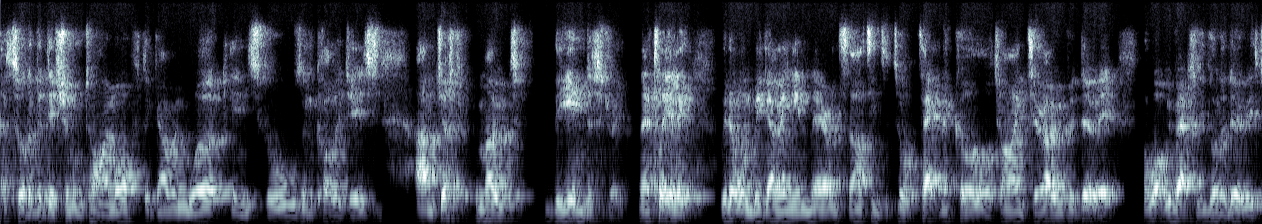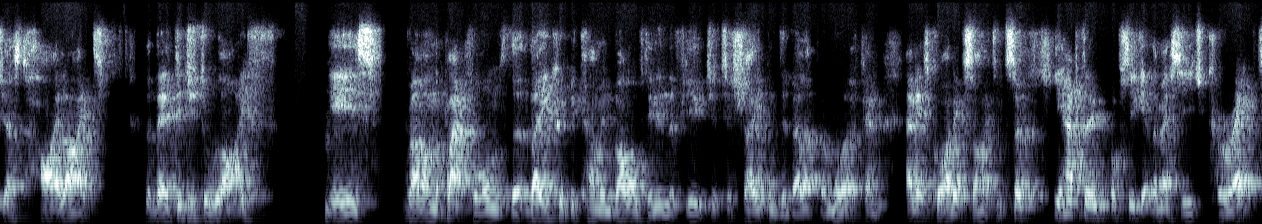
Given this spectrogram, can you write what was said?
as sort of additional time off to go and work in schools and colleges um, just to promote the industry. Now, clearly, we don't want to be going in there and starting to talk technical or trying to overdo it, but what we've actually got to do is just highlight that their digital life Hmm. is run on the platforms that they could become involved in in the future to shape and develop and work and and it's quite exciting so you have to obviously get the message correct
